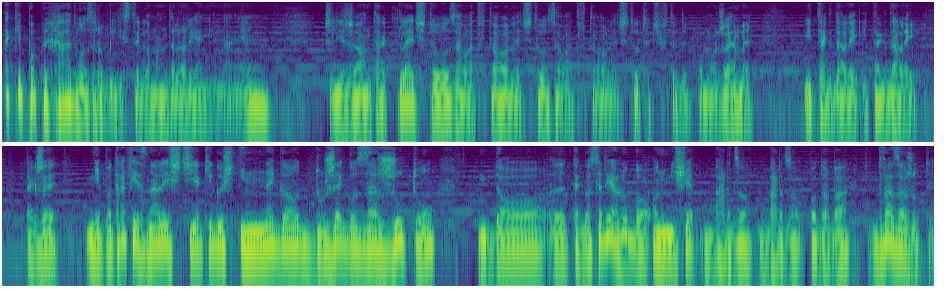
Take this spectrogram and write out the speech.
takie popychadło zrobili z tego Mandalorianina, nie? Czyli, że on tak leć tu, załatw to, leć tu, załatw to, leć tu, to ci wtedy pomożemy i tak dalej, i tak dalej. Także nie potrafię znaleźć jakiegoś innego dużego zarzutu do e, tego serialu, bo on mi się bardzo, bardzo podoba. Dwa zarzuty.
